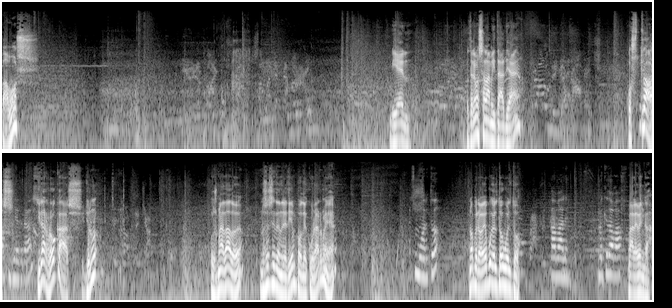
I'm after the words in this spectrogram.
Vamos. Bien. Lo tenemos a la mitad ya, ¿eh? ¡Ostras! Tira rocas. Yo no... Pues me ha dado, ¿eh? No sé si tendré tiempo de curarme, ¿eh? ¿Has muerto? No, pero he vuelto, he vuelto. Ah, vale. Me quedo abajo. Vale, venga.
